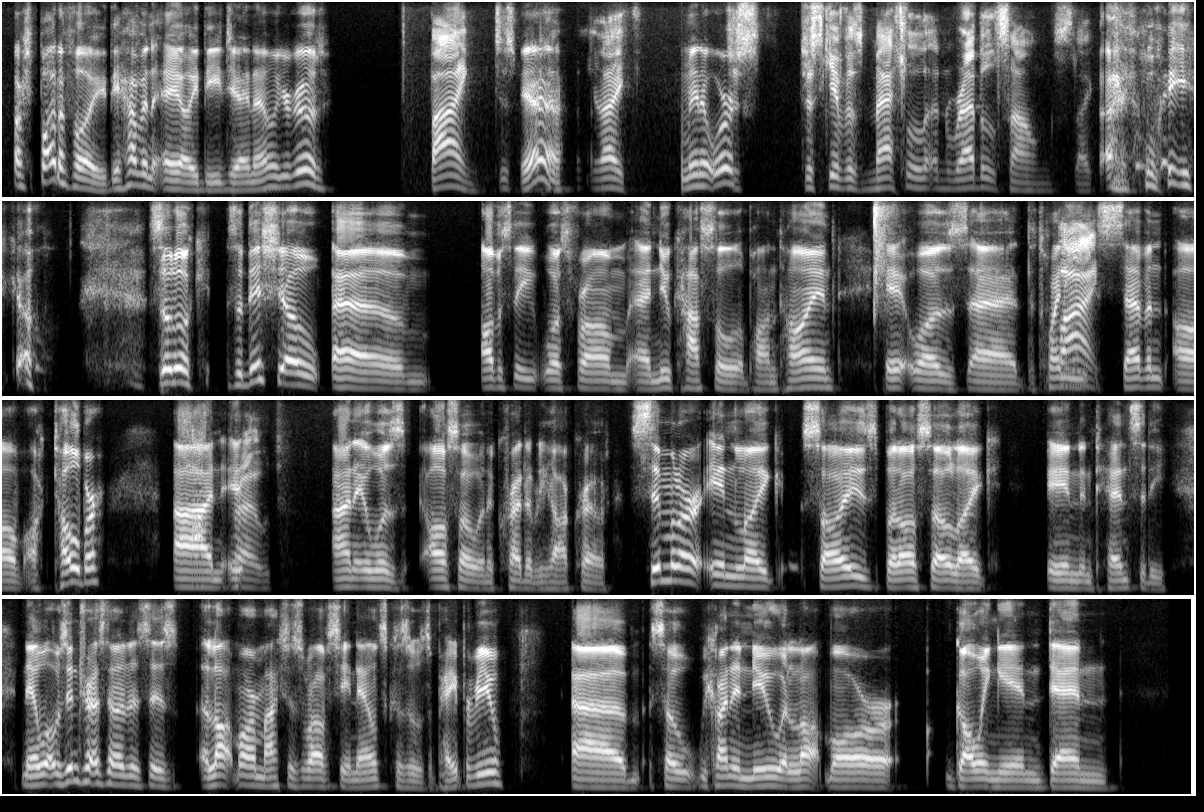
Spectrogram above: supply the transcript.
or Spotify, they have an AI DJ now. You're good. Bang! Just Yeah. you like I mean, it works. just just give us metal and rebel songs. Like Away you go. So look, so this show um obviously was from uh, Newcastle upon Tyne. It was uh, the Bang. 27th of October and it and it was also an incredibly hot crowd. Similar in like size but also like in intensity. Now what was interesting about this is a lot more matches were obviously announced because it was a pay-per-view. Um so we kind of knew a lot more going in than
